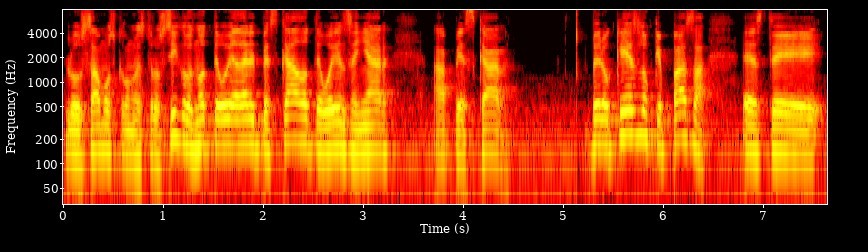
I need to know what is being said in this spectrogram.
lo usamos con nuestros hijos. No te voy a dar el pescado, te voy a enseñar a pescar. Pero ¿qué es lo que pasa? Este,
